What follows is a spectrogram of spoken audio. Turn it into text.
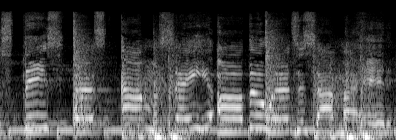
first things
